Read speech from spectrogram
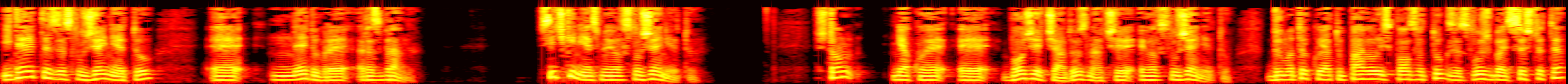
идеята за служението е недобре разбрана. Всички ние сме в служението. Щом някое е Божие чадо, значи е в служението. Думата, която Павел използва тук за служба е същата,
